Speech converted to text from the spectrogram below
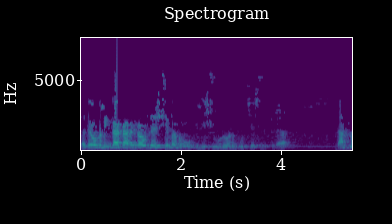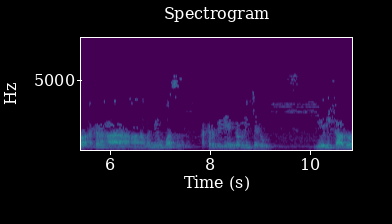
లేకపోతే ఒక లింగాకారంగా ఉండే శిలను ఇది శివుడు అని పూజ చేసినట్టుగా దాంట్లో అక్కడ అవన్నీ ఉపాసనలు. అక్కడ మీరు ఏం గమనించారు? ఏది కాదో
